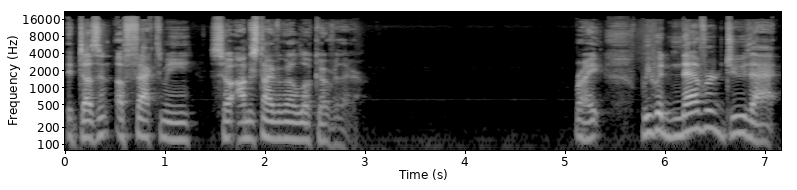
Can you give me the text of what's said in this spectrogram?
It doesn't affect me, so I'm just not even going to look over there. Right? We would never do that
